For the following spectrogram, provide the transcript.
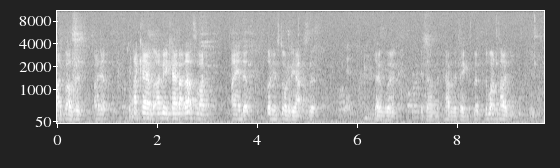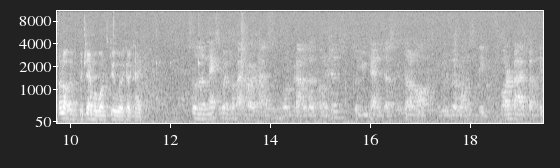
I'd rather, I, I care, I really care about that, so I, I end up uninstalling the apps that don't work if having, having the things. But the ones I, a lot of the general ones do work okay. So the next version of Android has more granular permissions, so you can just turn off individual ones. It back, but it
